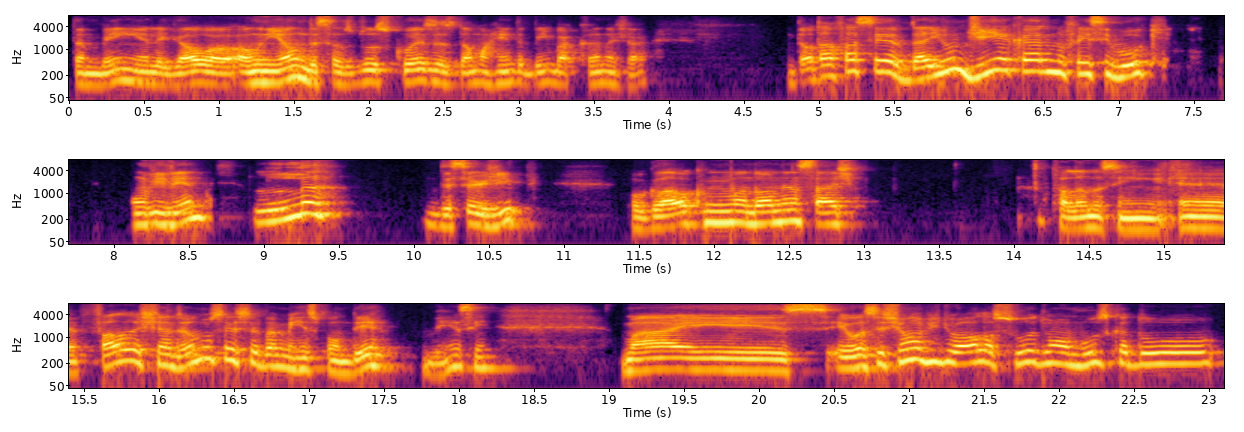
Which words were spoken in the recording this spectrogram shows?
também é legal. A, a união dessas duas coisas dá uma renda bem bacana já. Então tava faceiro. Daí um dia, cara, no Facebook, um vivente lá de Sergipe, o Glauco me mandou uma mensagem falando assim: é, Fala, Alexandre, eu não sei se você vai me responder, bem assim. Mas eu assisti uma videoaula sua de uma música do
